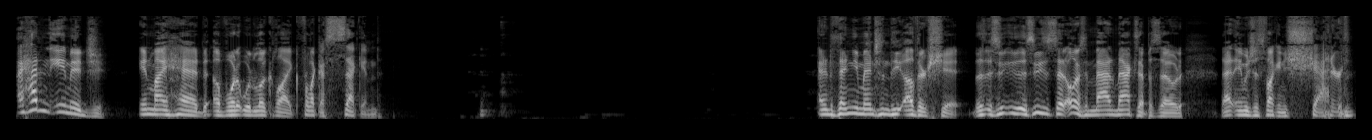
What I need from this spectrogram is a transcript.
I had an image in my head of what it would look like for like a second. And then you mentioned the other shit. As soon as you said, oh, there's a Mad Max episode, that image just fucking shattered.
